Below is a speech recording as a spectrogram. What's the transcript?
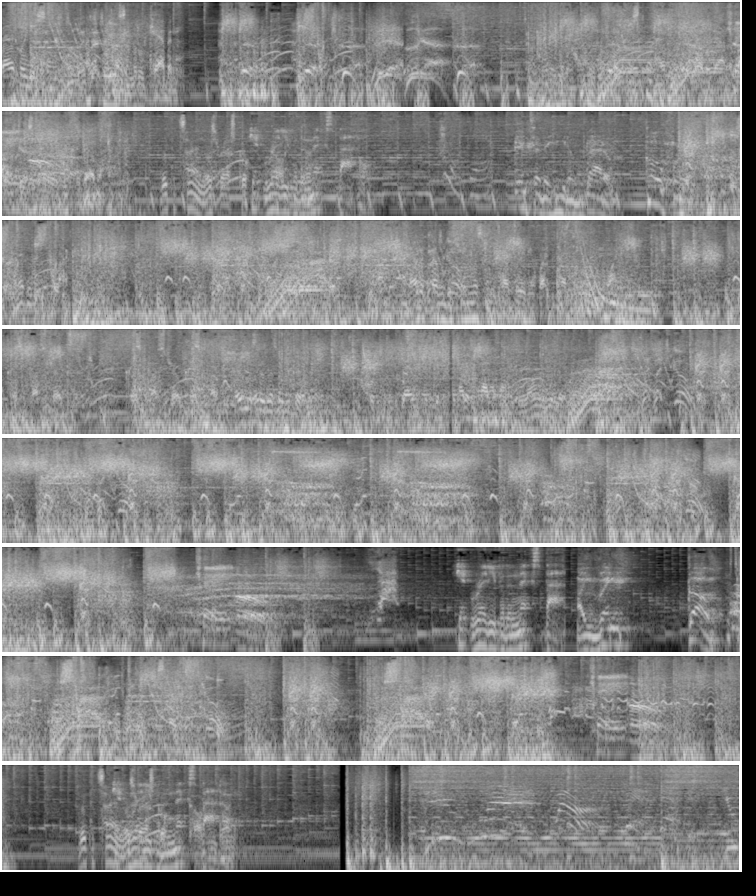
Decipher your son's movement through this little cabin. Look at time, this rascal. Get ready for the next battle. Into the heat of battle. Go for it. Midnight Black. Crisscross stroke. Crisscross stroke. Previously was in the door. Satisfaction is the only relief. Let's go. Let's go. KO. Get ready for the next bat. Are you ready? Go. Go. KO. Look at time, Get ready for the next battle.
